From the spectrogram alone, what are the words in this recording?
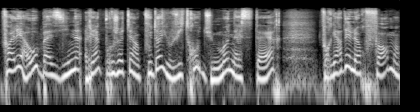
faut aller à Aubazine, rien que pour jeter un coup d'œil aux vitraux du monastère. faut regarder leur forme,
